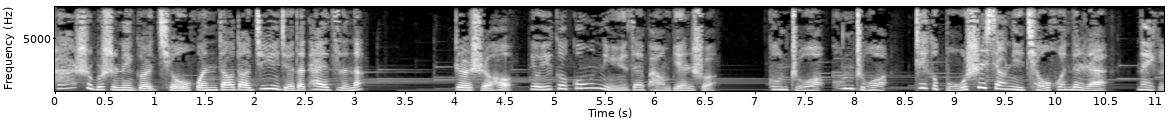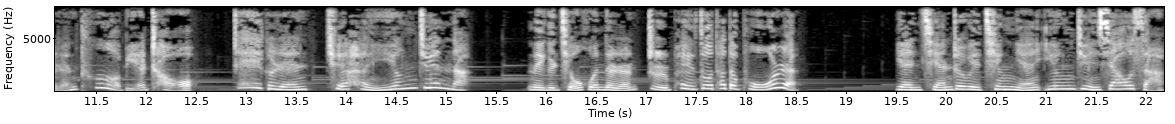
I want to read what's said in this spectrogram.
他是不是那个求婚遭到拒绝的太子呢？这时候，有一个宫女在旁边说：“公主，公主，这个不是向你求婚的人，那个人特别丑，这个人却很英俊呐。那个求婚的人只配做他的仆人。眼前这位青年英俊潇洒，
